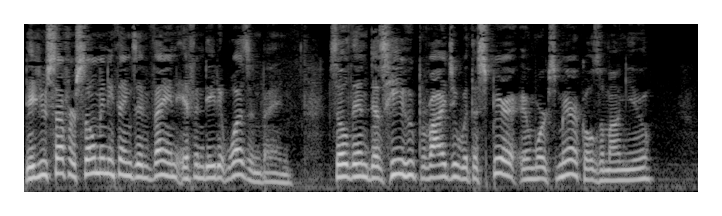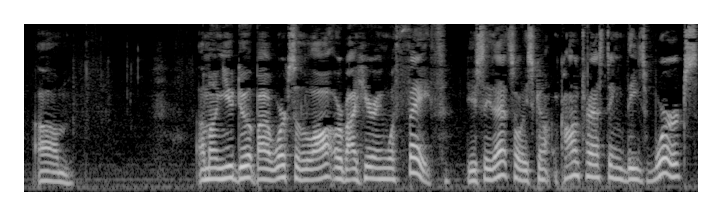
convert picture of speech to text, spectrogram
Did you suffer so many things in vain, if indeed it was in vain? So then, does he who provides you with the Spirit and works miracles among you, um, among you, do it by works of the law or by hearing with faith? Do you see that? So he's con- contrasting these works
